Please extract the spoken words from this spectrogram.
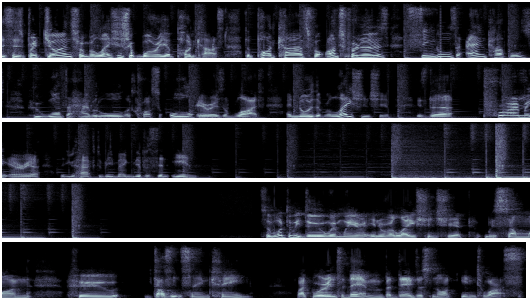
This is Brett Jones from Relationship Warrior Podcast, the podcast for entrepreneurs, singles, and couples who want to have it all across all areas of life and know that relationship is the primary area that you have to be magnificent in. So, what do we do when we're in a relationship with someone who doesn't seem keen? Like we're into them, but they're just not into us.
